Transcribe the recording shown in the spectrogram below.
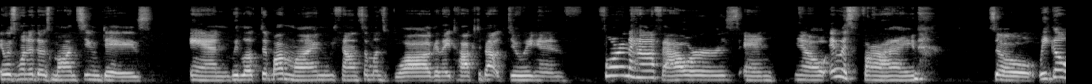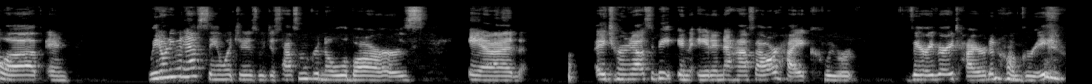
it was one of those monsoon days, and we looked up online. We found someone's blog, and they talked about doing it in four and a half hours, and you know it was fine. So we go up, and we don't even have sandwiches. We just have some granola bars, and it turned out to be an eight and a half hour hike. We were very, very tired and hungry.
